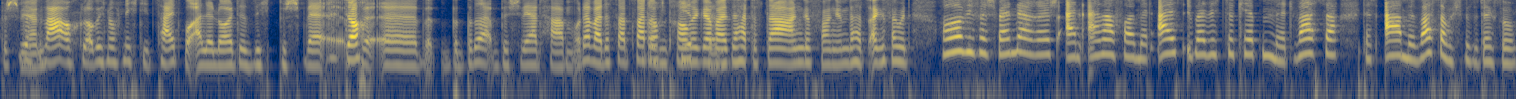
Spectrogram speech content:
beschweren. Das war auch, glaube ich, noch nicht die Zeit, wo alle Leute sich beschwer Doch. Äh, beschwert haben, oder? Weil das war 2014. Doch, traurigerweise hat es da angefangen. Da hat es angefangen mit, oh, wie verschwenderisch, ein Eimer voll mit Eis über sich zu kippen, mit Wasser, das arme Wasser. Wo ich mir so denke, so,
